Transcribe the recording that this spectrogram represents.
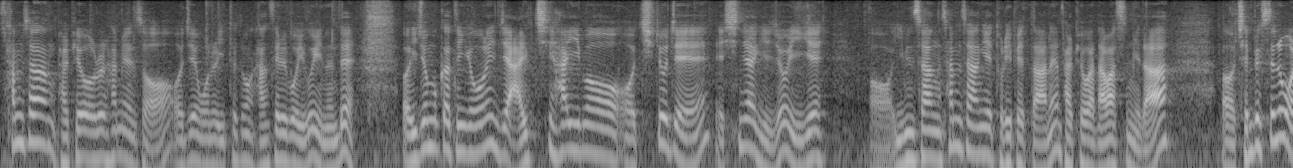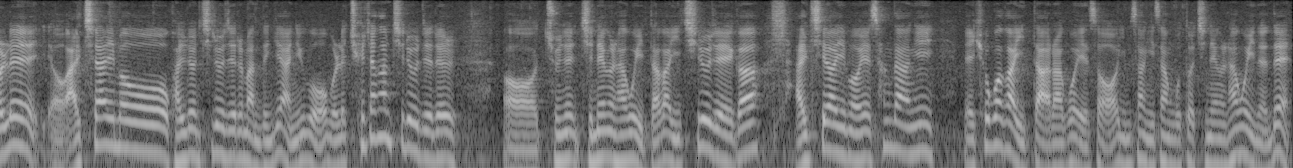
삼상 발표를 하면서 어제 오늘 이틀 동안 강세를 보이고 있는데 어, 이 종목 같은 경우는 이제 알츠하이머 어, 치료제 신약이죠. 이게 어, 임상 삼상에 돌입했다는 발표가 나왔습니다. 어, 젠백스는 원래 어, 알츠하이머 관련 치료제를 만든 게 아니고 원래 췌장암 치료제를 어, 주- 진행을 하고 있다가 이 치료제가 알츠하이머에 상당히 예, 효과가 있다라고 해서 임상 이상부터 진행을 하고 있는데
